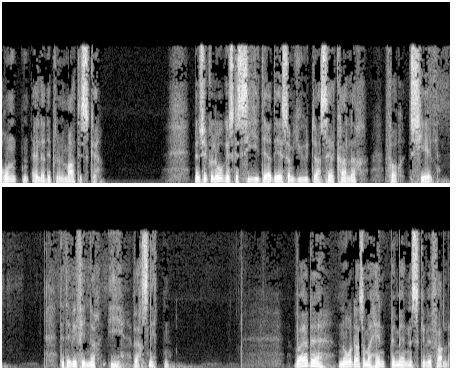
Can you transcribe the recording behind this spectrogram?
ånden eller det pneumatiske. Den psykologiske side er det som Judas her kaller for sjel. Det er det vi finner i vers 19. Hva er det nå da som har hendt med mennesket ved fallet?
